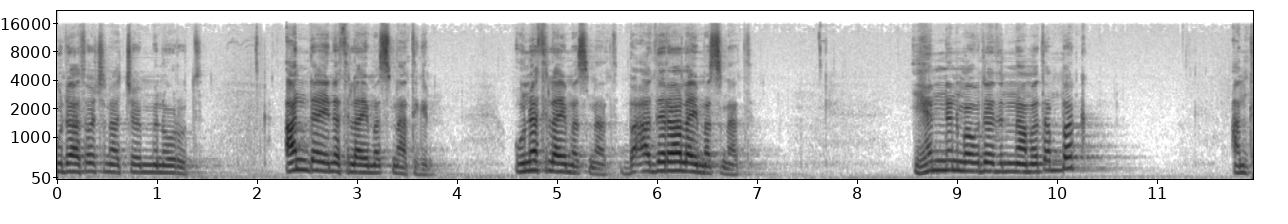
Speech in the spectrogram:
ጉዳቶች ናቸው የሚኖሩት። አንድ አይነት ላይ መጽናት ግን እውነት ላይ መጽናት፣ በአደራ ላይ መጽናት፣ ይህንን መውደድና መጠበቅ አንተ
